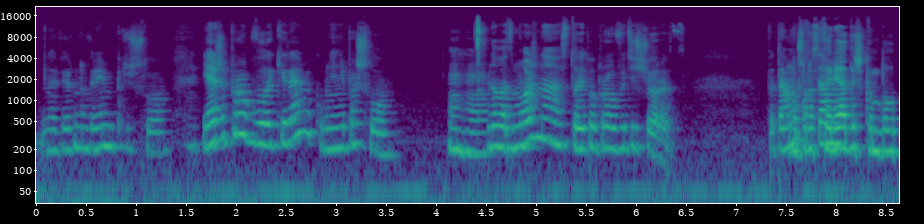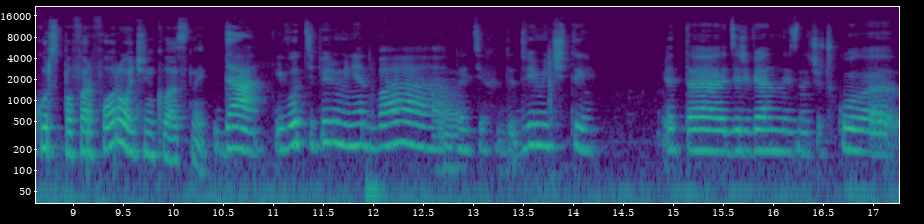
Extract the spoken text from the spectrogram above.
наверное, время пришло. Я же пробовала керамику, у меня не пошло. Угу. Но, возможно, стоит попробовать еще раз. Потому ну, что просто там... рядышком был курс по фарфору очень классный. Да, и вот теперь у меня два этих, две мечты. Это деревянный, значит, школа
